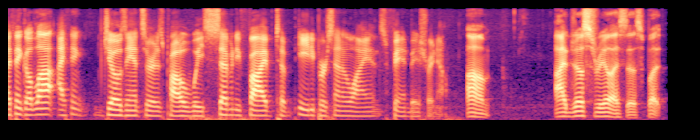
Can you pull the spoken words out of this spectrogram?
I think a lot. I think Joe's answer is probably 75 to 80 percent of the Lions fan base right now. Um, I just realized this, but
